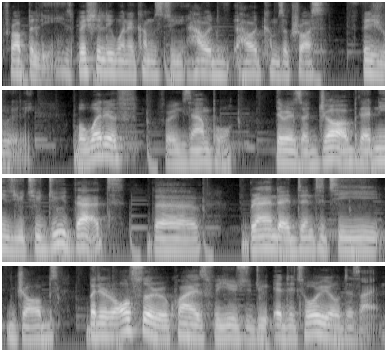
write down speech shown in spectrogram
properly, especially when it comes to how it how it comes across visually. But what if, for example, there is a job that needs you to do that, the brand identity jobs, but it also requires for you to do editorial design.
